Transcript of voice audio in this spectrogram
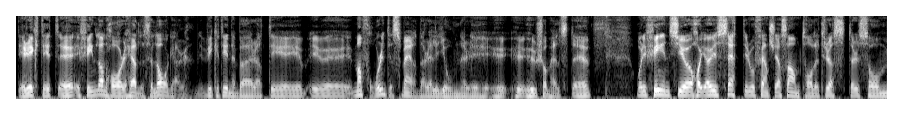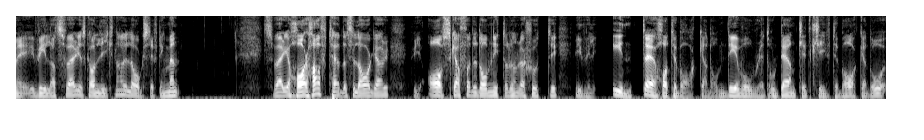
Det är riktigt. Eh, Finland har hädelselagar, vilket innebär att är, eh, man får inte smäda religioner hur som helst. Och det finns ju, har jag ju sett i det offentliga samtalet röster som vill att Sverige ska ha en liknande lagstiftning, men Sverige har haft hädelselagar. Vi avskaffade dem 1970. Vi vill inte ha tillbaka dem. Det vore ett ordentligt kliv tillbaka. Då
